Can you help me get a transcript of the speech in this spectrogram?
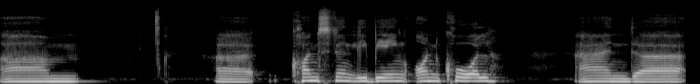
um, uh, constantly being on call, and uh,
